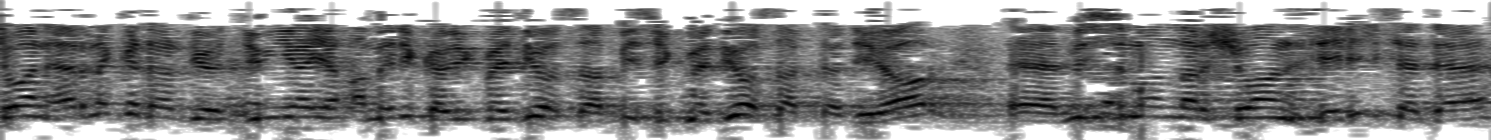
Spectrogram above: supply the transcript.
Şu an her ne kadar diyor dünyaya Amerika hükmediyorsa, biz hükmediyorsak da diyor, e, Müslümanlar şu an zelilse de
